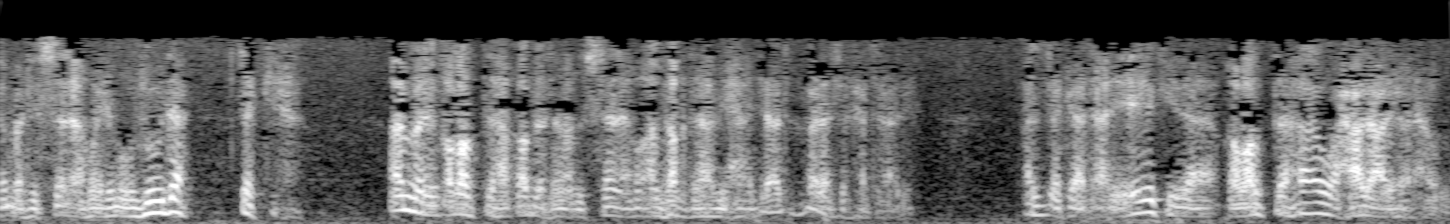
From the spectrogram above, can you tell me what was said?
تمت السنة وهي موجودة زكها. أما إن قبضتها قبل تمام السنة وأنفقتها في حاجاتك فلا زكاة عليك الزكاة عليك إذا قبضتها وحال عليها الحول.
